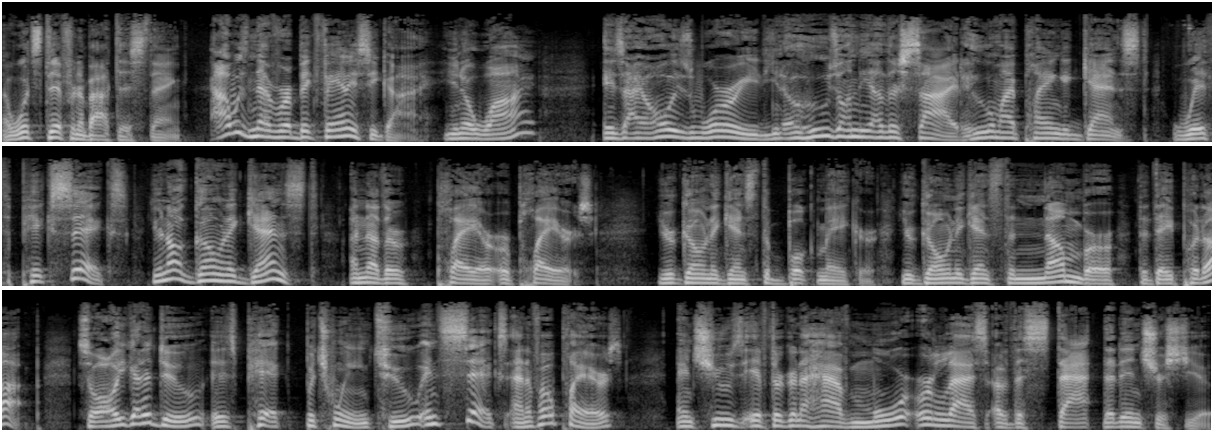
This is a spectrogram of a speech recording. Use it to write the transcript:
Now, what's different about this thing? I was never a big fantasy guy. You know why? Is I always worried, you know, who's on the other side? Who am I playing against? With pick six, you're not going against another player or players. You're going against the bookmaker. You're going against the number that they put up. So all you got to do is pick between two and six NFL players and choose if they're going to have more or less of the stat that interests you.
